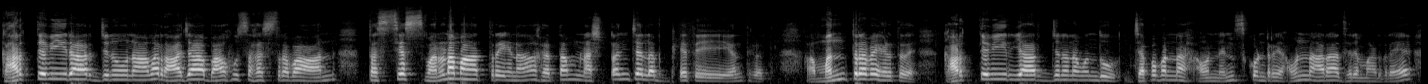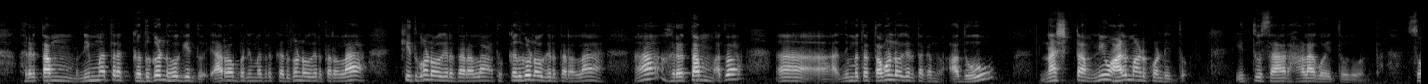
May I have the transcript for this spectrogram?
ಕಾರ್ತ್ಯವೀರಾರ್ಜುನೋ ನಾಮ ರಾಜಾ ಬಾಹು ಸಹಸ್ರವಾನ್, ತಸ್ಯ ಸ್ಮರಣ ಮಾತ್ರೇಣ ಹೃತಂ ನಷ್ಟಂಚ ಲಭ್ಯತೆ ಅಂತ ಹೇಳ್ತಾರೆ. ಆ ಮಂತ್ರವೇ ಹೇಳ್ತದೆ ಕಾರ್ತವೀರ್ಯಾರ್ಜುನನ ಒಂದು ಜಪವನ್ನ ಅವನ್ನ ನೆನೆಸ್ಕೊಂಡ್ರೆ ಅವನ್ನ ಆರಾಧನೆ ಮಾಡಿದ್ರೆ ಹೃತಂ ನಿಮ್ಮ ಹತ್ರ ಕದ್ಕೊಂಡು ಹೋಗಿದ್ದು. ಯಾರೊಬ್ಬ ನಿಮ್ಮ ಹತ್ರ ಕದ್ಕೊಂಡು ಹೋಗಿರ್ತಾರಲ್ಲ, ಕಿತ್ಕೊಂಡು ಹೋಗಿರ್ತಾರಲ್ಲ, ಅಥವಾ ಕದ್ಕೊಂಡು ಹೋಗಿರ್ತಾರಲ್ಲ ಹೃತಂ ಅಥವಾ ನಿಮ್ಮ ಹತ್ರ ತಗೊಂಡು ಹೋಗಿರ್ತಕ್ಕಂಥ, ಅದು ನಷ್ಟಂ, ನೀವು ಹಾಳು ಮಾಡ್ಕೊಂಡಿದ್ದು. ಇತ್ತು ಸಾರ್ ಹಾಳಾಗೋಯ್ತು ಅದು ಅಂತ. ಸೊ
